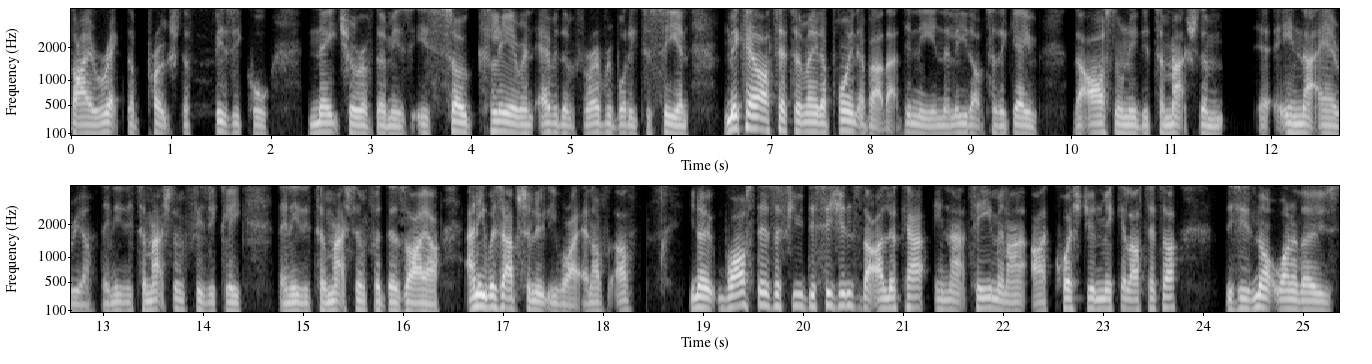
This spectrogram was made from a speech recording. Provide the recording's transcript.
direct approach the physical nature of them is is so clear and evident for everybody to see and Mikel Arteta made a point about that didn't he in the lead up to the game that Arsenal needed to match them eh, in that area. They needed to match them physically they needed to match them for desire and he was absolutely right and I've I've you know whilst there's a few decisions that I look at in that team and I, I question Mikel Arteta this is not one of those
